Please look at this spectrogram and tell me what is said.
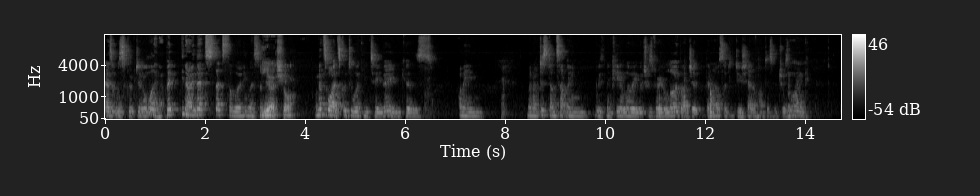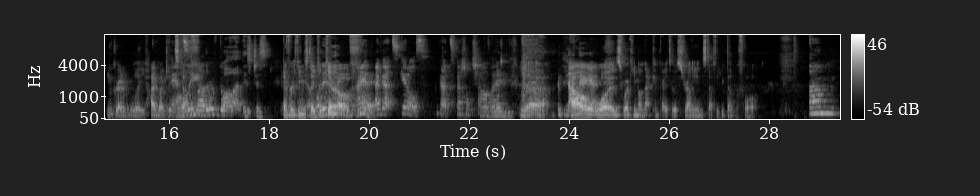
as it was scripted or whatever. But you know, that's that's the learning lesson. Yeah, sure. And that's why it's good to work in TV because, I mean, when I've just done something with Nakkiah Lui, which was very low budget, then I also did do Shadowhunters, which was Mhm. like, Incredibly high budget Yeah. stuff. Holy Mother of God, there's just, Everything's Yeah, taken care you- of. I, I've got Skittles. I've got special oh chocolate. baby. Yeah. Not How there yet. was working on that compared to Australian stuff that you've done before? Um,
